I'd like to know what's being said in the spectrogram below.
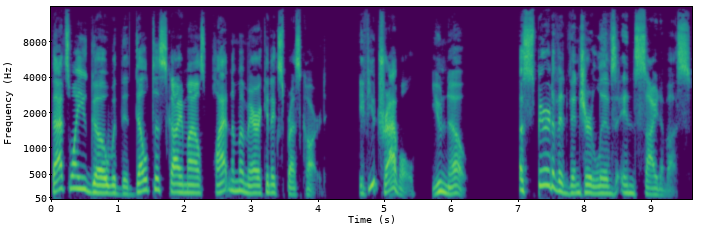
That's why you go with the Delta SkyMiles Platinum American Express card. If you travel, you know. A spirit of adventure lives inside of us.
